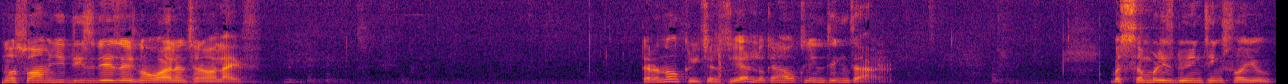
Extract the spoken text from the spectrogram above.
No, Swamiji, these days there is no violence in our life. There are no creatures here. Look at how clean things are. But somebody is doing things for you.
